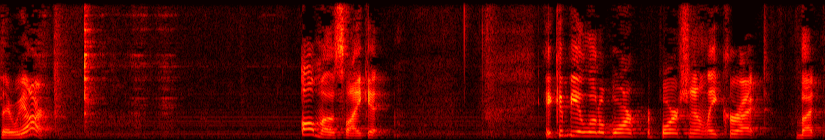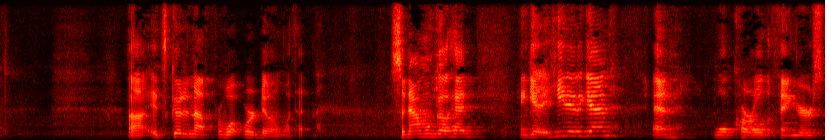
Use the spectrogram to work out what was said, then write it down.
There we are. Almost like it. It could be a little more proportionately correct, but uh, it's good enough for what we're doing with it. So now we'll go ahead and get it heated again, and we'll curl the fingers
